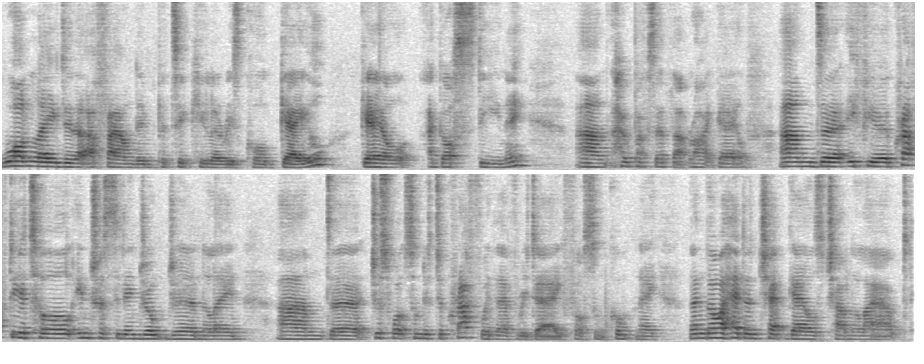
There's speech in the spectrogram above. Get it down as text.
one lady that I found in particular is called Gayle Gayle Agostini and I hope I've said that right Gayle and uh, if you're crafty at all interested in junk journaling and uh, just want somebody to craft with every day for some company, then go ahead and check Gayle's channel out.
